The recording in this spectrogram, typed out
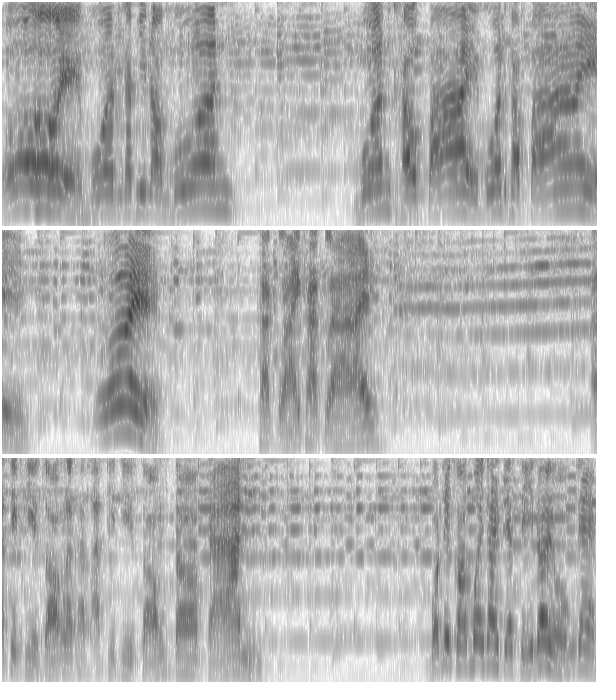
โอ้ยมวนครับพี่น้องมวนมวนเข้าไปมวนเข้าไปเอ้ยคักหลายคักหลายอาทิตย์ที่สองแล้วครับอาทิตย์ที่สองต่อกันบทที่ขอมวยไทยเจ็ดสีด้วยหงแดง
